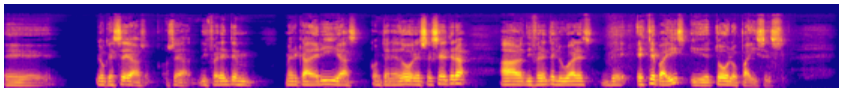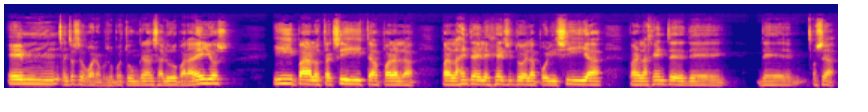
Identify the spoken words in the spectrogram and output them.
lo que sea, o sea, diferentes mercaderías, contenedores, etcétera, a diferentes lugares de este país y de todos los países. Em, entonces, bueno, por supuesto, un gran saludo para ellos y para los taxistas, para la, para la gente del ejército, de la policía, para la gente de, o sea,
